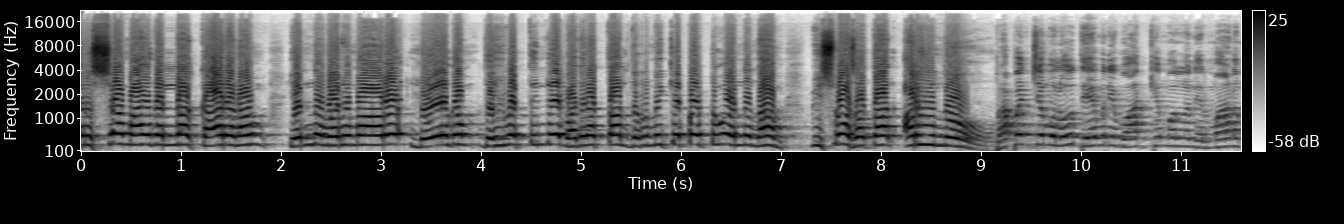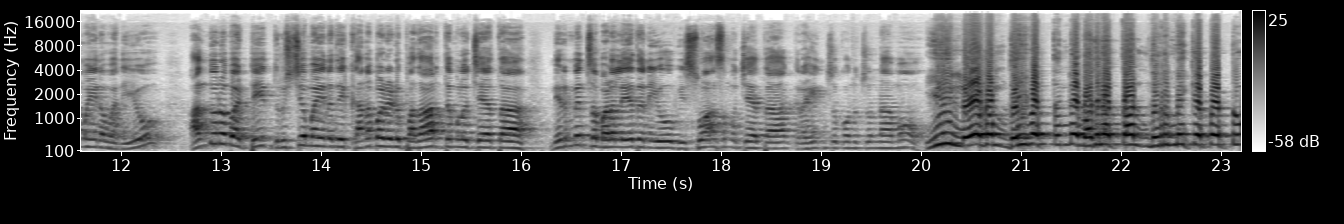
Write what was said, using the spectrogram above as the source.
ദൃശ്യമായതല്ല കാരണം എന്ന് വരുമാറ് ലോകം ദൈവത്തിന്റെ വചനത്താൽ നിർമ്മിക്കപ്പെട്ടു എന്ന് നാം വിശ്വാസത്താൽ അറിയുന്നു ప్రపంచములు దేవుని వాక్యం వల్ల నిర్మాణమైనవనియు అందును బట్టి దృశ్యమైనది కనబడేడు పదార్థముల చేత నిర్మించబడలేదనియు విశ్వాసము చేత గ్రహించుకొనుచున్నాము ഈ ലോകം ദൈവത്തിന്റെ വചനത്താൽ നിർമ്മിക്കപ്പെട്ടു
